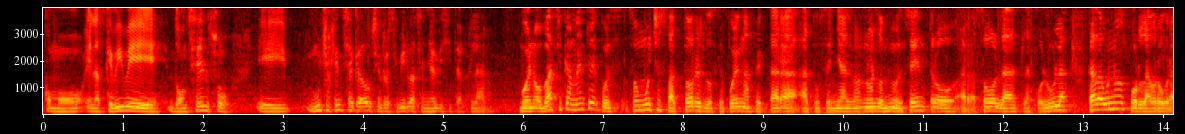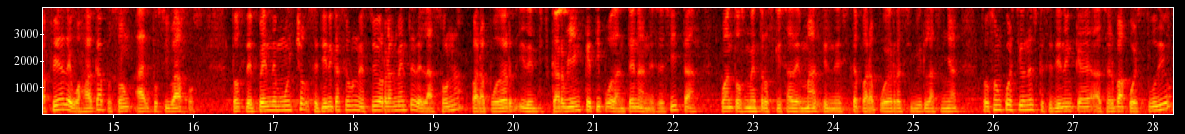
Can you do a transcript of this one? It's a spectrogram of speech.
como en las que vive Don Celso. eh, mucha gente se ha quedado sin recibir la señal digital. Claro. Bueno, básicamente, pues son muchos factores los que pueden afectar a, a tu señal, ¿no? No es lo mismo el centro, Arrazola, Tlacolula. Cada uno, por la orografía de Oaxaca, pues son altos y bajos. Entonces depende mucho, se tiene que hacer un estudio realmente de la zona para poder identificar bien qué tipo de antena necesita, cuántos metros quizá de mástil necesita para poder recibir la señal. Entonces son cuestiones que se tienen que hacer bajo estudio.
